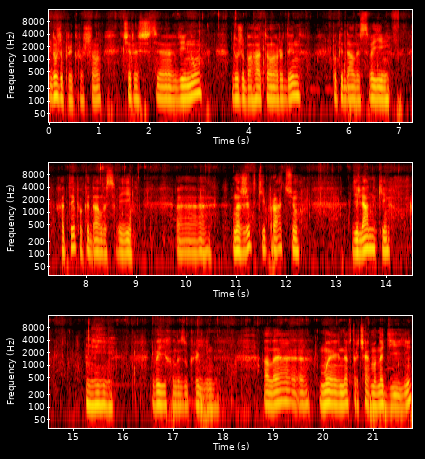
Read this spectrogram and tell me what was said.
дуже прикро, що через е, війну дуже багато родин покидали свої хати, покидали свої е, нажитки, працю, ділянки і виїхали з України. Але е, ми не втрачаємо надії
